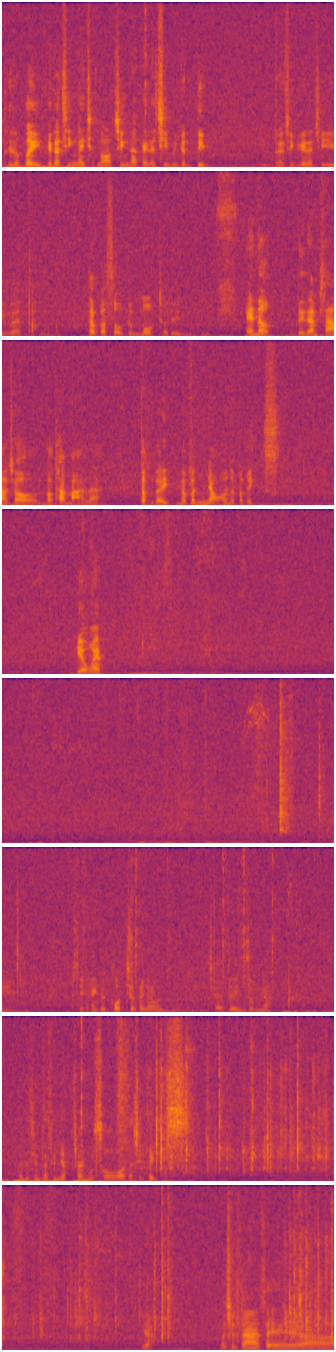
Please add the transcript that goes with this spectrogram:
thì lúc đấy cái giá trị ngay trước nó chính là cái giá trị mình cần tìm. Đó chính cái giá trị và tổng tổng các số từ 1 cho đến n để làm sao cho nó thỏa mãn là tổng đấy nó vẫn nhỏ hơn là bằng x. Hiểu không em? Thì anh cứ cốt trước cho cho dễ hình dung nhá. Đấy thì chúng ta sẽ nhập cho anh một số giá trị x. yeah. và chúng ta sẽ à,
